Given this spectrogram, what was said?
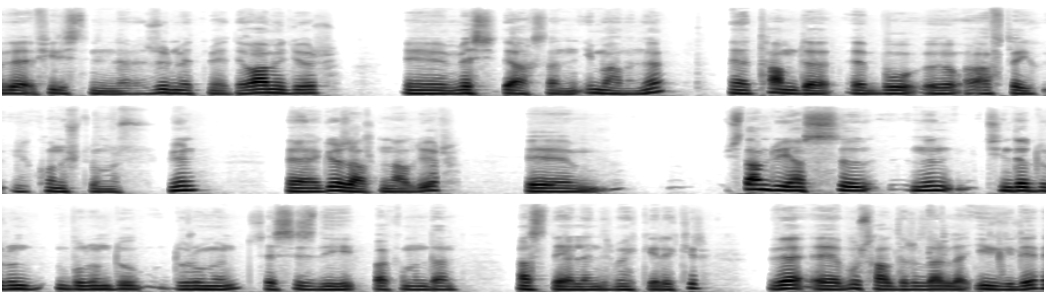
ve Filistinlilere zulmetmeye devam ediyor. E, Mescid-i Aksa'nın imamını e, tam da e, bu haftayı konuştuğumuz gün gözaltına alıyor. İslam dünyasının içinde durun, bulunduğu durumun sessizliği bakımından nasıl değerlendirmek gerekir ve bu saldırılarla ilgili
